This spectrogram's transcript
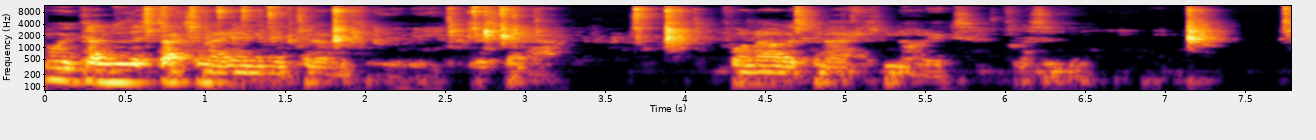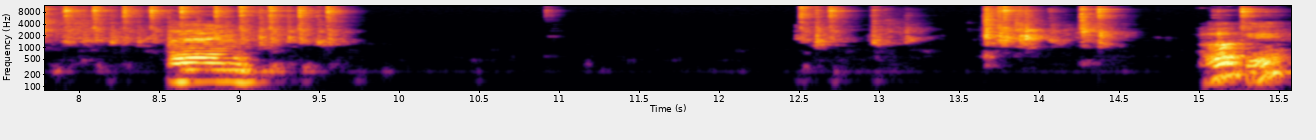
We can do the extraction again later on for now let's gonna ignore it. For a second um, okay.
